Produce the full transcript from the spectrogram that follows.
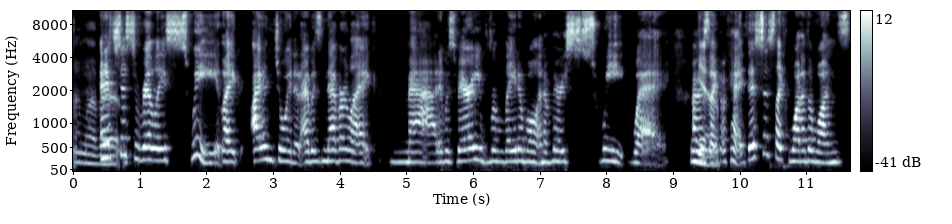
I love And it. And it's just really sweet. Like, I enjoyed it. I was never like mad. It was very relatable in a very sweet way. I was like, okay, this is like one of the ones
